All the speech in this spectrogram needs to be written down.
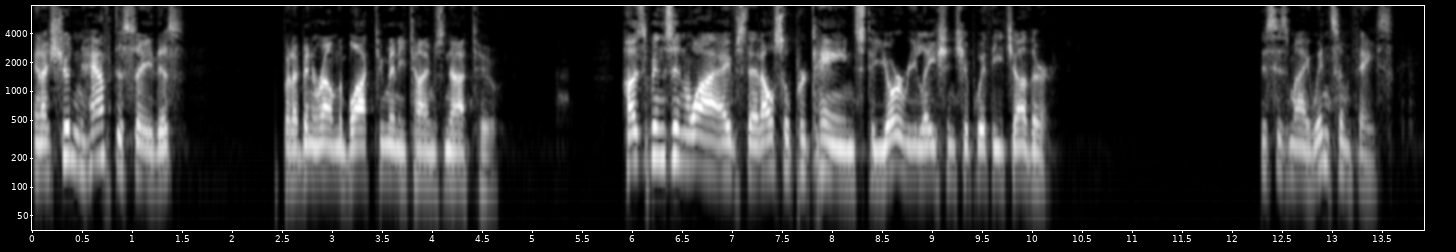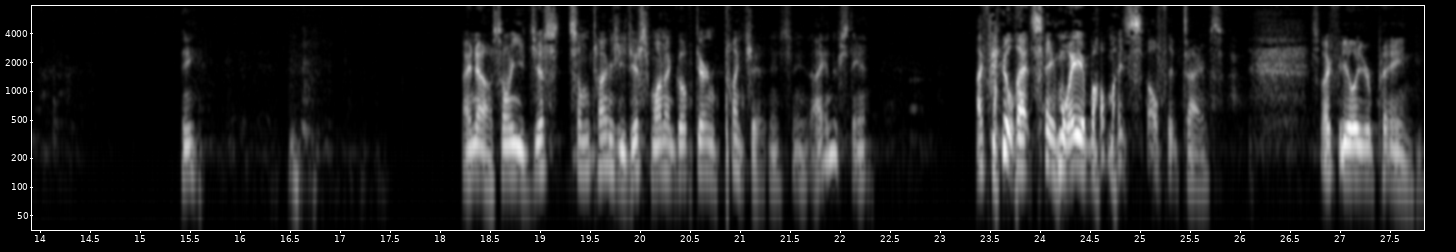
And I shouldn't have to say this, but I've been around the block too many times not to. Husbands and wives, that also pertains to your relationship with each other. This is my winsome face. See? I know. Some of you just, sometimes you just want to go up there and punch it. I understand. I feel that same way about myself at times. So I feel your pain.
